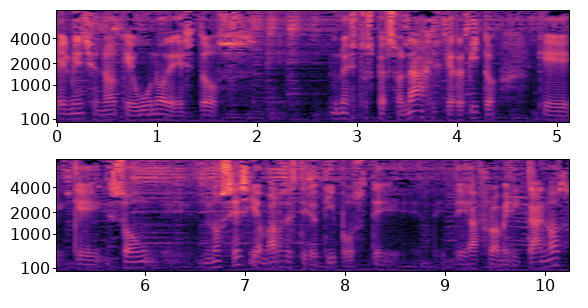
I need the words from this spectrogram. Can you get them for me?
él mencionó que uno de estos, eh, uno de estos personajes, que repito, que, que son, no sé si llamarlos estereotipos de, de, de afroamericanos,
